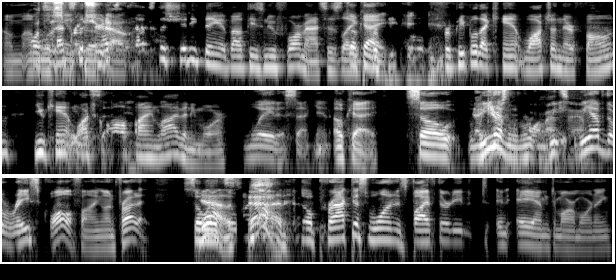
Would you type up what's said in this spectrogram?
I'm. I'm What's the sprint that's, shootout? That's, that's the shitty thing about these new formats is like okay. for, people, for people that can't watch on their phone, you can't Wait watch qualifying live anymore. Wait a second. Okay. So Yeah, we have the format, we, we have the race qualifying on Friday. So yeah, it's, that's what I yeah. so practice one is five thirty in a.m. tomorrow morning,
